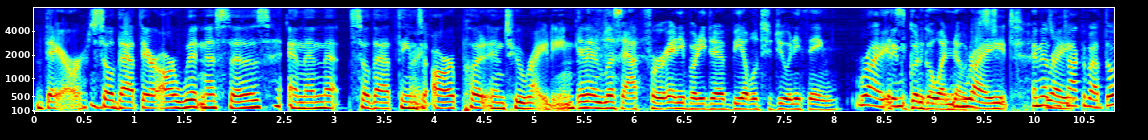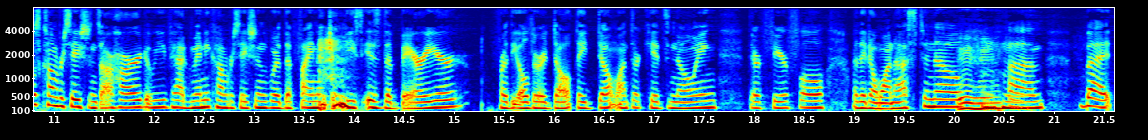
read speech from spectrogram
there, mm-hmm. so that there are witnesses, and then that so that things Right. are put into writing. And then less apt for anybody to be able to do anything Right. that's And- going to go unnoticed. Right. And as right. we talk about those conversations are hard. We've had many conversations where the financial piece is the barrier for the older adult. They don't want their kids knowing. They're fearful, or they don't want us to know. Mm-hmm. Mm-hmm. Um, but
